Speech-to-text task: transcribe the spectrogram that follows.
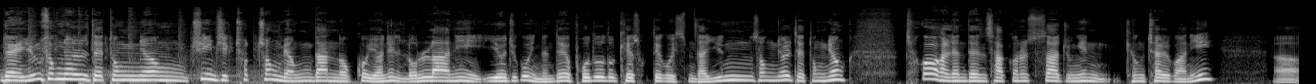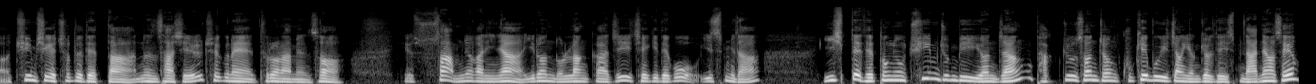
네, 윤석열 대통령 취임식 초청 명단 놓고 연일 논란이 이어지고 있는데요. 보도도 계속되고 있습니다. 윤석열 대통령 처가와 관련된 사건을 수사 중인 경찰관이 어, 취임식에 초대됐다는 사실 최근에 드러나면서 수사 압력 아니냐 이런 논란까지 제기되고 있습니다. 20대 대통령 취임 준비 위원장 박주선 전 국회부의장 연결돼 있습니다. 안녕하세요.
